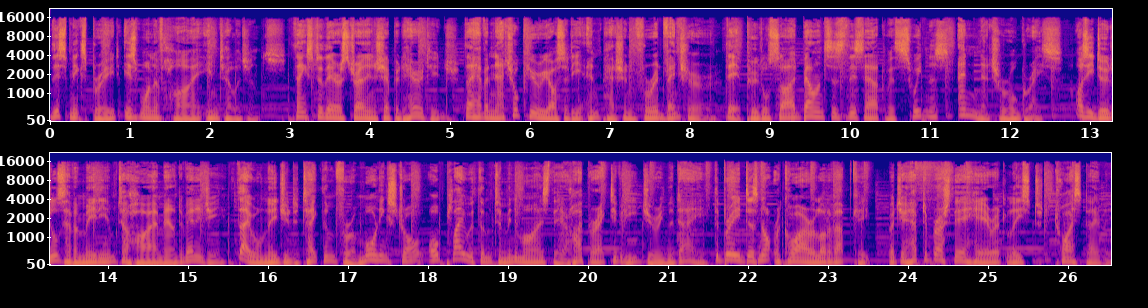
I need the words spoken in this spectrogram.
this mixed breed is one of high intelligence. Thanks to their Australian Shepherd heritage, they have a natural curiosity and passion for adventure. Their poodle side balances this out with sweetness and natural grace. Aussie Doodles have a medium to high amount of energy. They will need you to take them for a morning stroll or play with them to minimise their hyperactivity during the day. The breed does not require a lot of upkeep, but you have to brush their hair at least twice daily.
